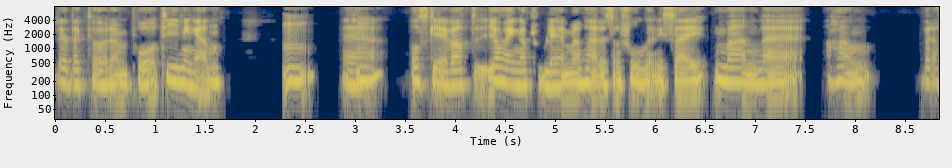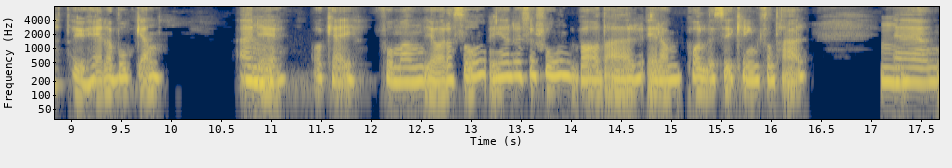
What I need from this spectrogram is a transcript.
redaktören på tidningen. Mm. Eh, Mm. Och skrev att jag har inga problem med den här recensionen i sig. Men eh, han berättar ju hela boken. Är Mm. det okej? Får man göra så i en recension? Vad är er policy kring sånt här? Mm. Eh,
